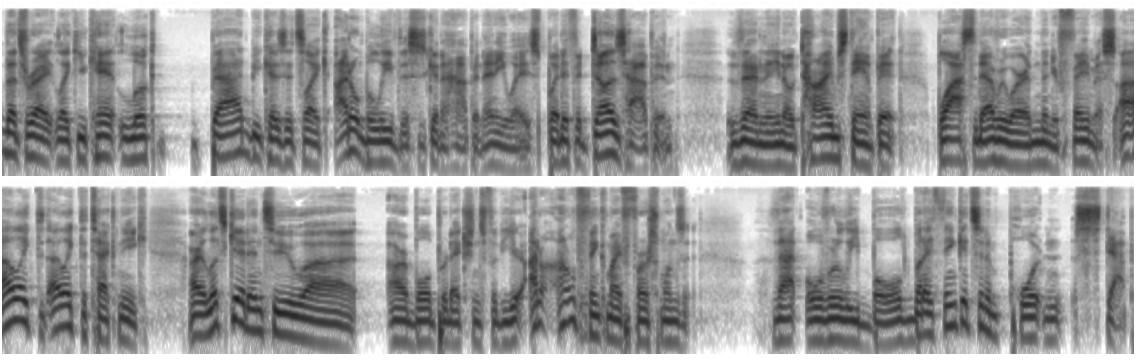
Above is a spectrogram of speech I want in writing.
That's right. Like you can't look bad because it's like I don't believe this is going to happen anyways. But if it does happen, then you know timestamp it, blast it everywhere, and then you're famous. I, I like the, I like the technique. All right, let's get into uh, our bold predictions for the year. I don't I don't think my first one's that overly bold, but I think it's an important step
